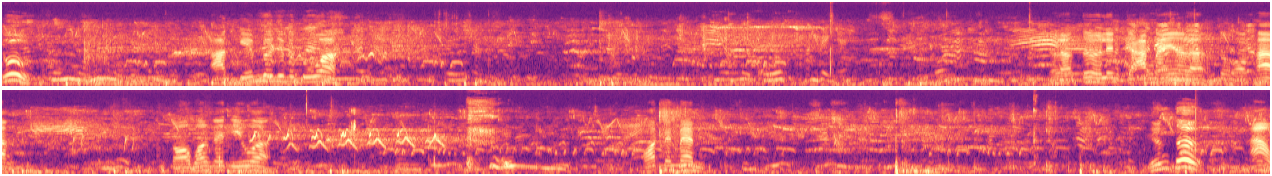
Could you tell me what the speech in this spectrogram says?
ดูอ่านเกม ด้วยที่ประตูอะนั่นแหละเตอร์เล่นกลางในนั่นแหละต้องออกข้าง ต่อบอลไกลทิวอะออสแม่นๆดึงเตอร์อ้าว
